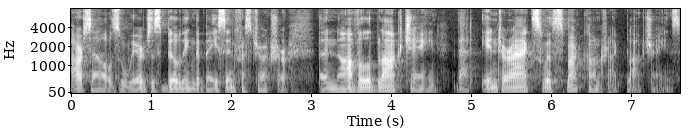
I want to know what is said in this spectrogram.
ourselves. We're just building the base infrastructure, a novel blockchain that interacts with smart contract blockchains.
